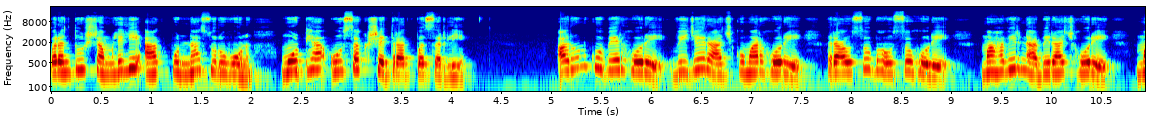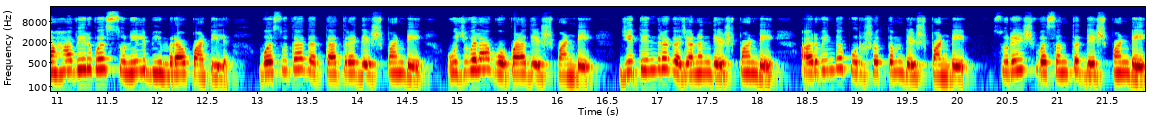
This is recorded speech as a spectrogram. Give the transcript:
परंतु शमलेली आग पुन्हा सुरू होऊन मोठ्या ऊस क्षेत्रात पसरली. अरुण कुबेर होरे विजय राजकुमार होरे रावसो भाऊसो होरे महावीर नाभिराज होरे महावीर व सुनील भीमराव पाटील वसुधा दत्तात्रय देशपांडे उज्ज्वला गोपाळ देशपांडे जितेंद्र गजानन देशपांडे अरविंद पुरुषोत्तम देशपांडे सुरेश वसंत देशपांडे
